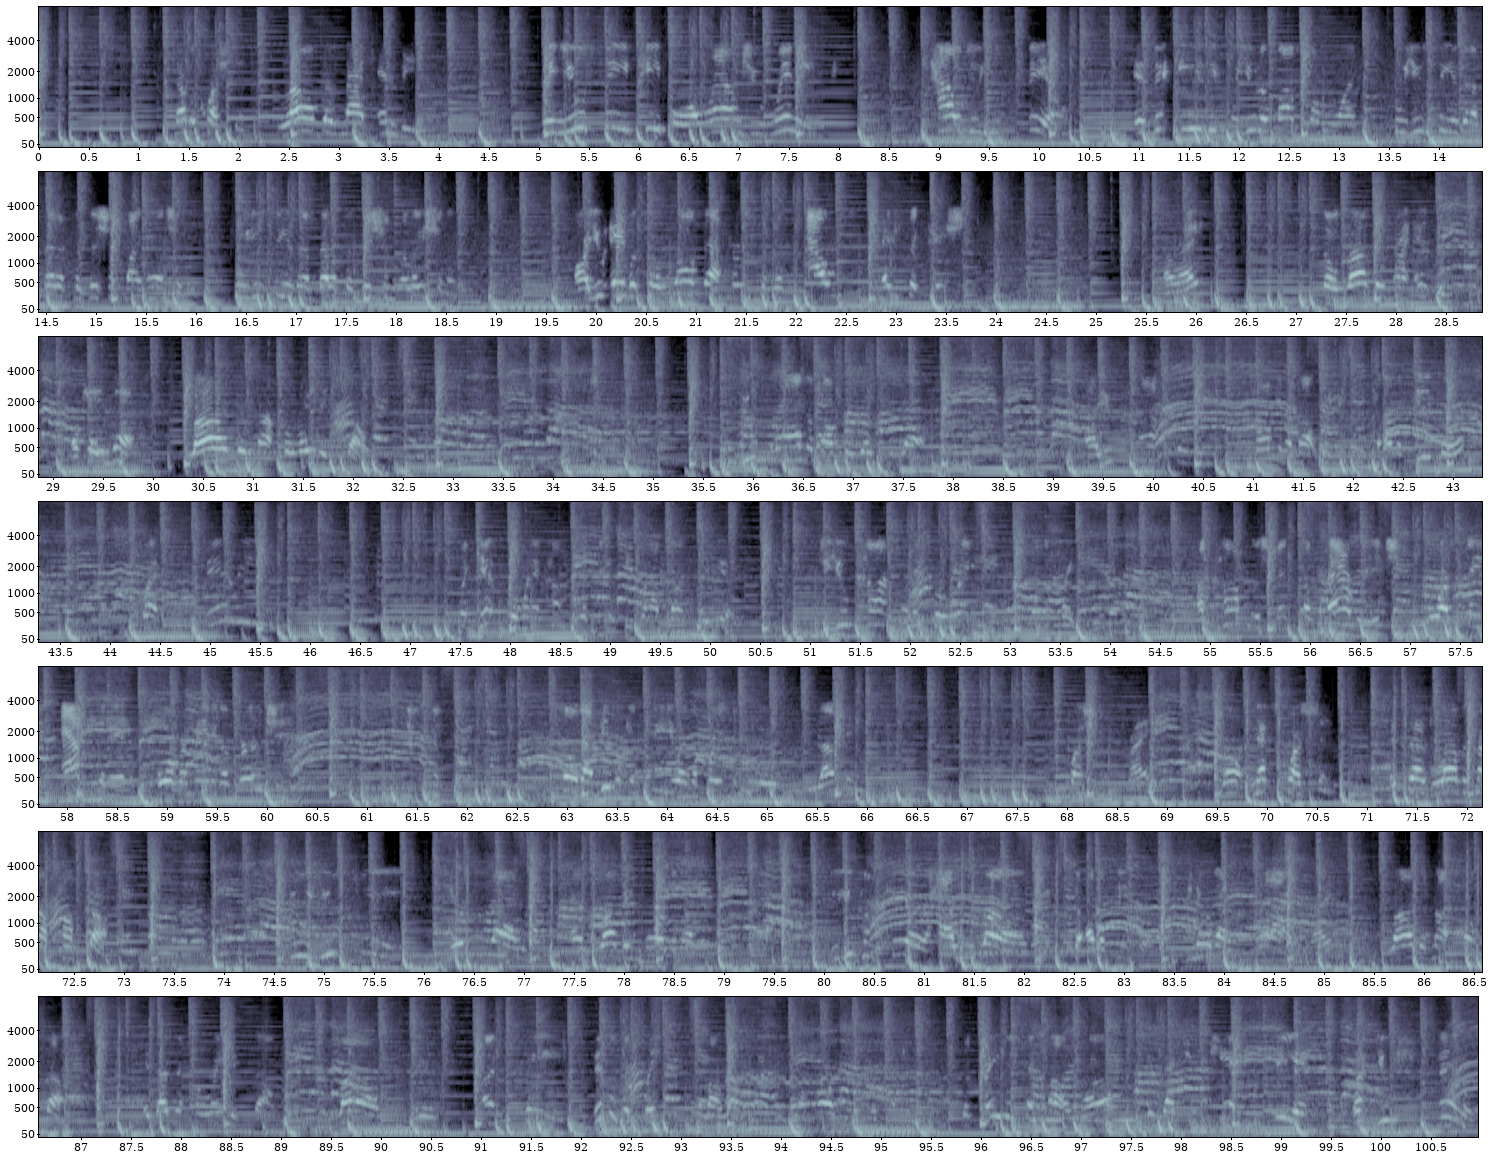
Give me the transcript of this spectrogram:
Another question. Love does not envy. When you see people around you winning, how do you feel? Is it easy for you to love someone who you see is in a better position financially, who you see is in a better position relationally? Are you able to love that person without expectation? All right? So love does not envy. Okay, next. Love does not parade itself. Are you talking about what you do to other people, but forgetful when it comes to the things people have done for you? Do you constantly parade your accomplishments of marriage or staying abstinent or remaining a virgin? so that people can see you as a person who is loving. Questions, right? Well, next question. It says love is not pumped up. Do you see yourself as loving more than others? Do you compare how you love to other people? You know that itself. Love is unseen. This is the craziest thing about love. The craziest thing about love is that you can't see it, but you feel it.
